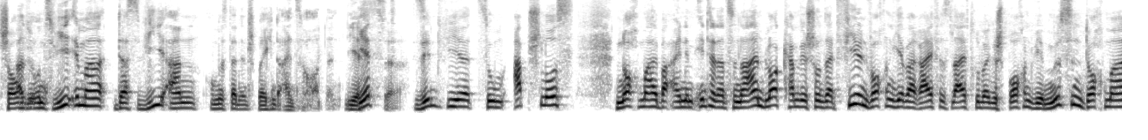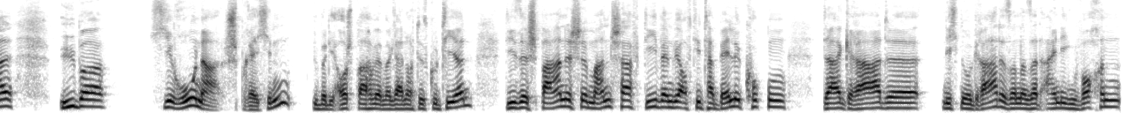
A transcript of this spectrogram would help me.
schauen also, wir uns wie immer das Wie an, um es dann entsprechend einzuordnen. Yes, Jetzt sir. sind wir zum Abschluss nochmal bei einem internationalen Blog. Haben wir schon seit vielen Wochen hier bei Reifes Live drüber gesprochen. Wir müssen doch mal über Girona sprechen. Über die Aussprache werden wir gleich noch diskutieren. Diese spanische Mannschaft, die, wenn wir auf die Tabelle gucken, da gerade, nicht nur gerade, sondern seit einigen Wochen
